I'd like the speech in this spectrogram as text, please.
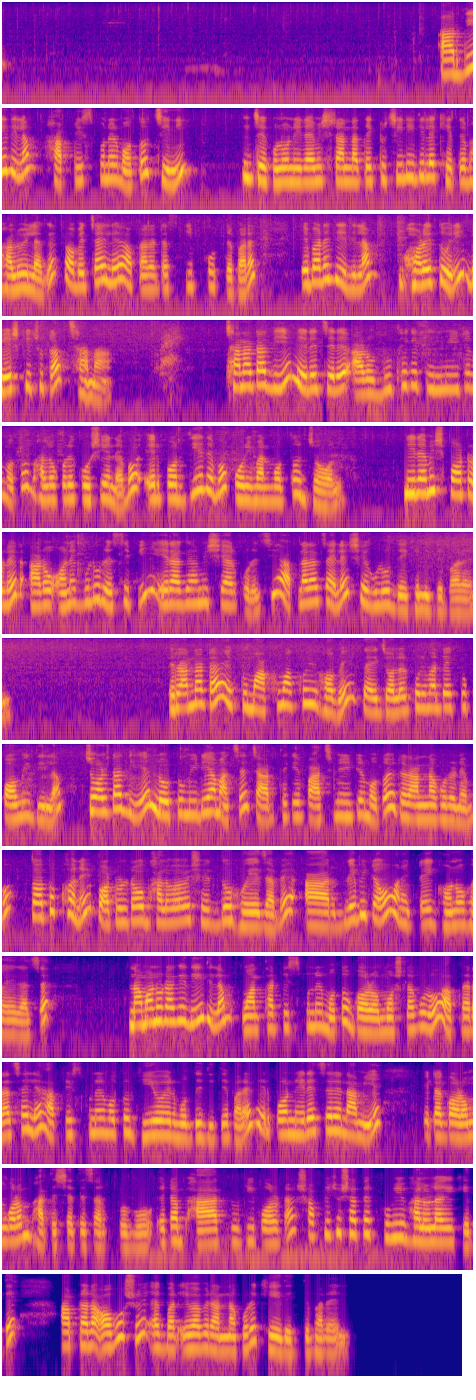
আর দিয়ে দিলাম হাফ টিস্পুনের মতো চিনি। যে কোনো নিরামিষ রান্নাতে একটু চিনি দিলে খেতে ভালোই লাগে, তবে চাইলে আপনারা এটা স্কিপ করতে পারেন। এবারে দিয়ে দিলাম ঘরে তৈরি বেশ কিছুটা ছানা। ছানাটা দিয়ে নেড়ে চেড়ে আরও দু থেকে তিন মিনিটের মতো ভালো করে কষিয়ে নেব। এরপর দিয়ে দেব পরিমাণ মতো জল। নিরামিষ পটলের আরও অনেকগুলো রেসিপি এর আগে আমি শেয়ার করেছি। আপনারা চাইলে সেগুলো দেখে নিতে পারেন। রান্নাটা একটু মাখো মাখোই হবে, তাই জলের পরিমাণটা একটু কমই দিলাম। জলটা দিয়ে লো টু মিডিয়াম আছে, চার থেকে পাঁচ মিনিটের মতো এটা রান্না করে নেব। ততক্ষণে পটলটাও ভালোভাবে সেদ্ধ হয়ে যাবে, আর গ্রেভিটাও অনেকটাই ঘন হয়ে গেছে। নামানোর আগে দিয়ে দিলাম ওয়ান থার্টি স্পুনের মতো গরম মশলা গুঁড়ো। আপনারা চাইলে হাফ টি স্পুনের মতো ঘিও এর মধ্যে দিতে পারেন। এরপর নেড়ে চেড়ে নামিয়ে এটা গরম গরম ভাতের সাথে সার্ভ করব। এটা ভাত, রুটি, পরোটা সব কিছুর সাথে খুবই ভালো লাগে খেতে। আপনারা অবশ্যই একবার এভাবে রান্না করে খেয়ে দেখতে পারেন।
